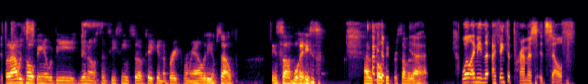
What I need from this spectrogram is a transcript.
It's But I was hoping it would be, you know, since he seems to have taken a break from reality himself, in some ways. I was I mean, the- hoping for some of yeah. that. Well, I mean, the, I think the premise itself,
